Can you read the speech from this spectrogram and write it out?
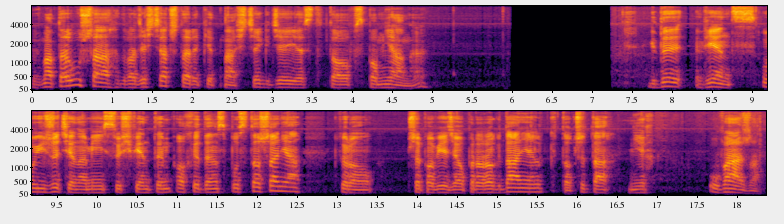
W Mateusza 24:15, gdzie jest to wspomniane, gdy więc ujrzycie na miejscu świętym ohydę spustoszenia, którą przepowiedział prorok Daniel, kto czyta, niech uważa.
